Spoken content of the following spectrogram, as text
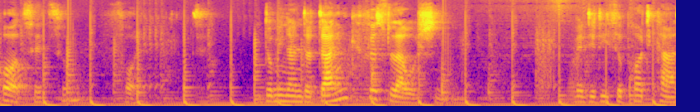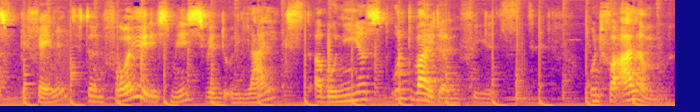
Fortsetzung folgt. Dominanter Dank fürs Lauschen. Wenn dir dieser Podcast gefällt, dann freue ich mich, wenn du ihn likest, abonnierst und weiterempfiehlst. Und vor allem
